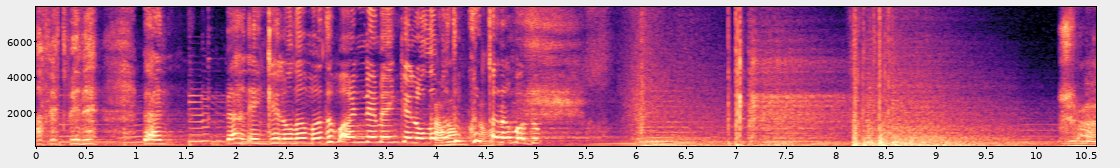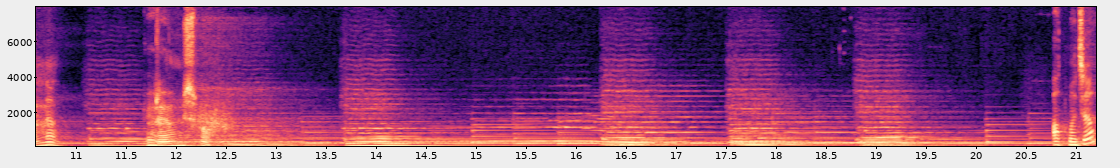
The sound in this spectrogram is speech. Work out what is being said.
Affet beni. Ben ben engel olamadım. Annem engel olamadım. Tamam, kurtaramadım. Üzülme annem. Görevimiz bu. Atmaca?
